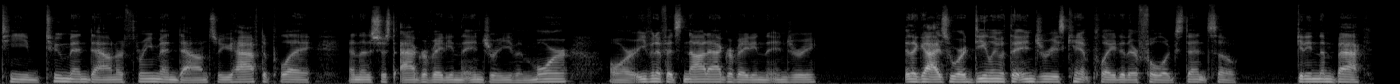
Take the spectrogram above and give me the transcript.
team two men down or three men down. So you have to play, and then it's just aggravating the injury even more. Or even if it's not aggravating the injury, the guys who are dealing with the injuries can't play to their full extent. So getting them back,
